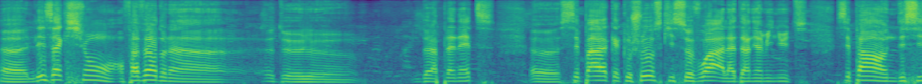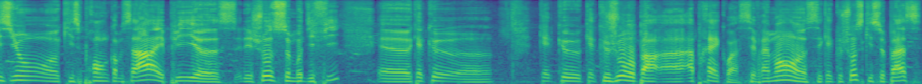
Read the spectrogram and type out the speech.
euh, les actions en faveur de la, de, de la planète, euh, c'est pas quelque chose qui se voit à la dernière minute. C'est pas une décision euh, qui se prend comme ça et puis euh, les choses se modifient quelques quelques quelques jours après quoi. C'est vraiment c'est quelque chose qui se passe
